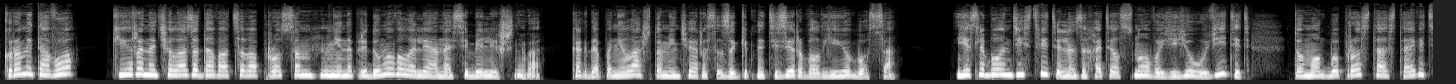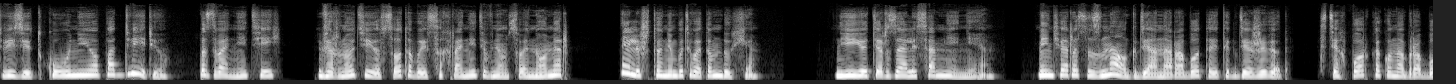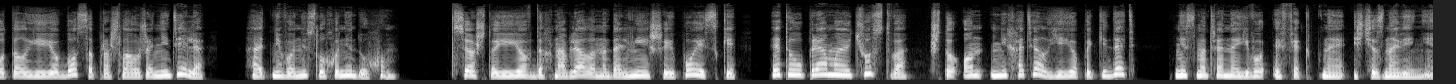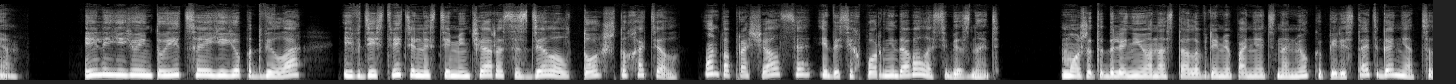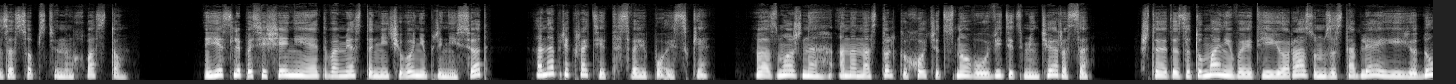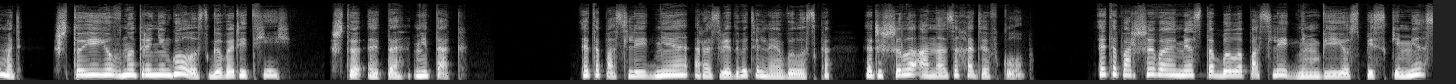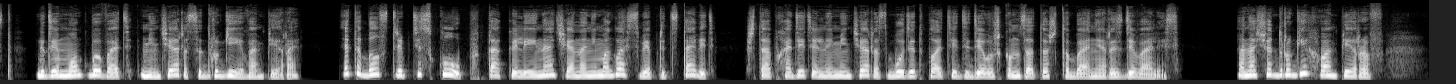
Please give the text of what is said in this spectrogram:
Кроме того, Кира начала задаваться вопросом, не напридумывала ли она себе лишнего, когда поняла, что Минчерос загипнотизировал ее босса. Если бы он действительно захотел снова ее увидеть, то мог бы просто оставить визитку у нее под дверью, позвонить ей, вернуть ее сотовый и сохранить в нем свой номер или что-нибудь в этом духе. Ее терзали сомнения. Минчерес знал, где она работает и где живет. С тех пор, как он обработал ее босса, прошла уже неделя, а от него ни слуху, ни духу. Все, что ее вдохновляло на дальнейшие поиски, это упрямое чувство, что он не хотел ее покидать, несмотря на его эффектное исчезновение. Или ее интуиция ее подвела — и в действительности Минчарос сделал то, что хотел. Он попрощался и до сих пор не давал о себе знать. Может, для нее настало время понять намек и перестать гоняться за собственным хвостом. Если посещение этого места ничего не принесет, она прекратит свои поиски. Возможно, она настолько хочет снова увидеть Минчероса, что это затуманивает ее разум, заставляя ее думать, что ее внутренний голос говорит ей что это не так. Это последняя разведывательная вылазка, решила она, заходя в клуб. Это паршивое место было последним в ее списке мест, где мог бывать Минчерос и другие вампиры. Это был стриптиз-клуб, так или иначе она не могла себе представить, что обходительный Минчерос будет платить девушкам за то, чтобы они раздевались. А насчет других вампиров,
